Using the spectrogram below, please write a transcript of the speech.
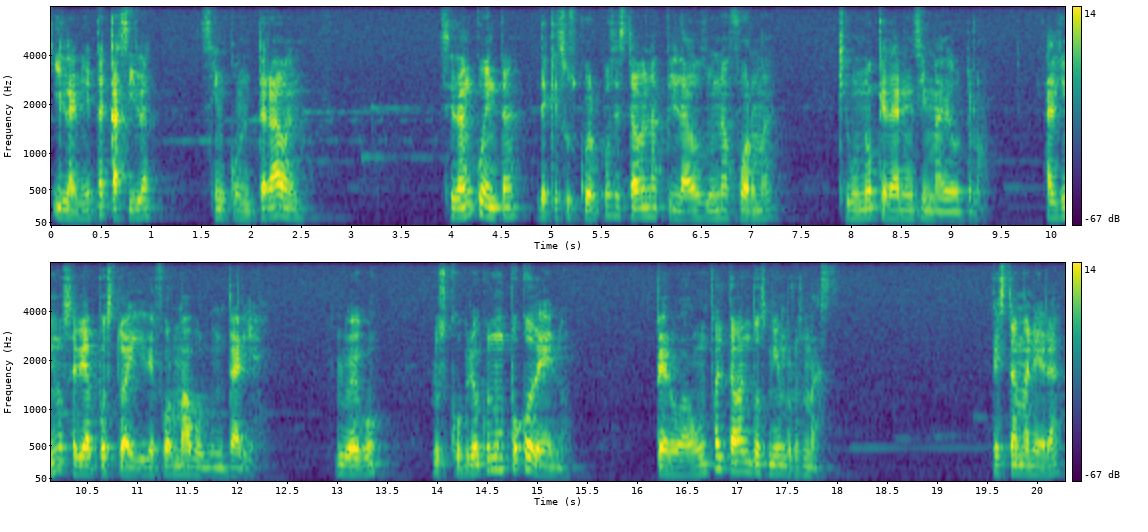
y la nieta Cásila se encontraban. Se dan cuenta de que sus cuerpos estaban apilados de una forma que uno quedara encima de otro, Alguien los había puesto ahí de forma voluntaria. Luego los cubrió con un poco de heno, pero aún faltaban dos miembros más. De esta manera,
